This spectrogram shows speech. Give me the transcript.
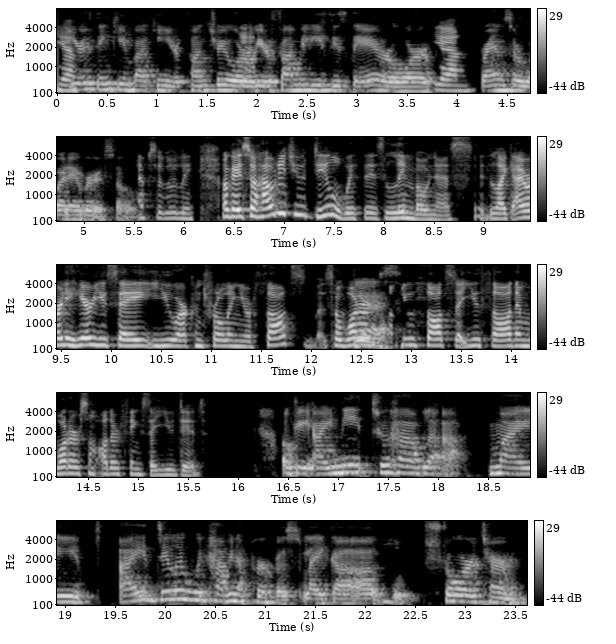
yeah. you're thinking back in your country or yeah. your family if it's there or yeah friends or whatever so absolutely okay so how did you deal with this limbo-ness like i already hear you say you are controlling your thoughts so what yes. are new thoughts that you thought and what are some other things that you did okay i need to have uh, my i dealing with having a purpose like uh mm. short term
